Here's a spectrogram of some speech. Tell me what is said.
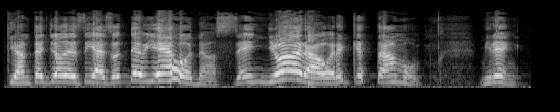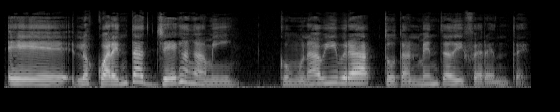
que antes yo decía, eso es de viejo. No, señora, ahora es que estamos. Miren, eh, los 40 llegan a mí con una vibra totalmente diferente.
